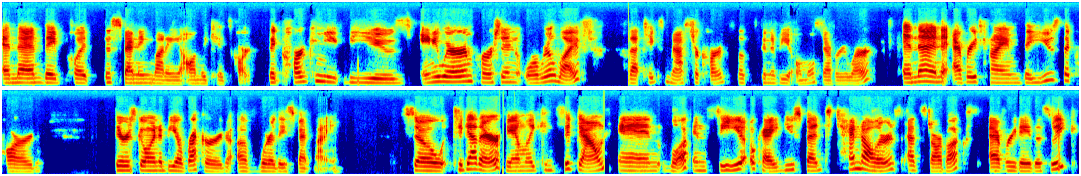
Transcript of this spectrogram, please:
and then they put the spending money on the kids card. The card can be used anywhere in person or real life. That takes MasterCard. So that's going to be almost everywhere. And then every time they use the card, there's going to be a record of where they spent money. So together, family can sit down and look and see, okay, you spent $10 at Starbucks every day this week.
